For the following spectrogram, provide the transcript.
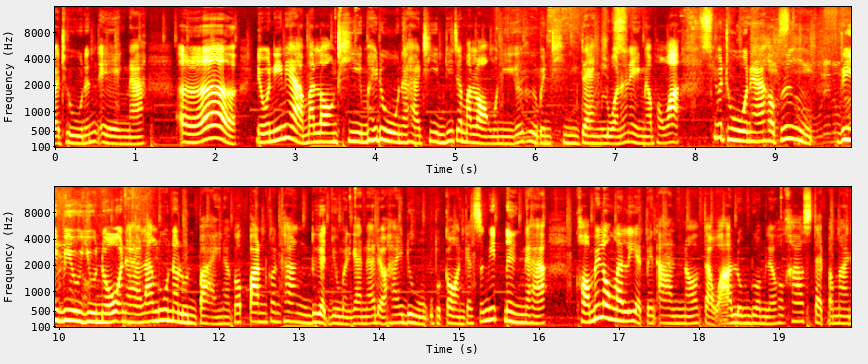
ประทูนั่นเองนะเออ เดี๋ยววันนี้เนี่ยมาลองทีมให้ดูนะคะ ทีมที่จะมาลองวันนี้ก็คือเป็นทีมแดงล้วนนั่นเองนะ เพราะว่า พี่ปทูนะคะเขาเพิ่งรีวิวยูโนะนะคะล่างรุ่นนรุนไปนะก็ปั้นค่อนข้างเดือดอยู่เหมือนกันนะ เดี๋ยวให้ดูอุปกรณ์กันสักนิดนึงนะคะ ขอไม่ลงรายละเอียดเป็นอันเนาะแต่ว่ารวมๆแล้วคร่าวๆสเตตประมาณ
